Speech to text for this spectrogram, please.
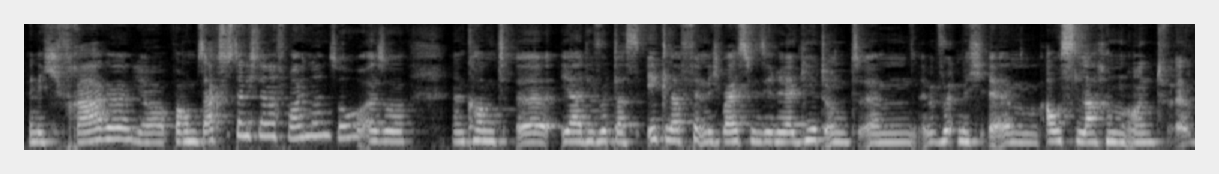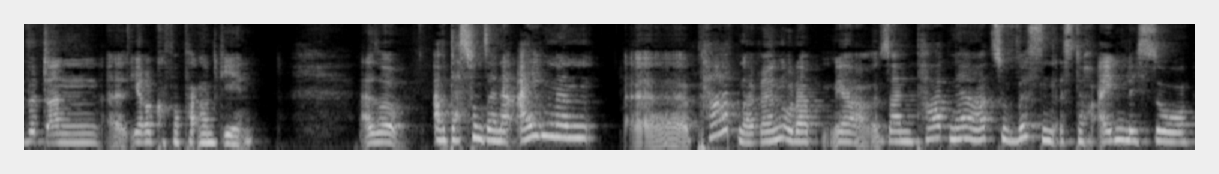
wenn ich frage, ja, warum sagst du es denn nicht deiner Freundin so? Also dann kommt, äh, ja, die wird das ekelhaft finden, ich weiß, wie sie reagiert und ähm, wird mich ähm, auslachen und äh, wird dann äh, ihre Koffer packen und gehen. Also, aber das von seiner eigenen äh, Partnerin oder ja, seinem Partner zu wissen, ist doch eigentlich so,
